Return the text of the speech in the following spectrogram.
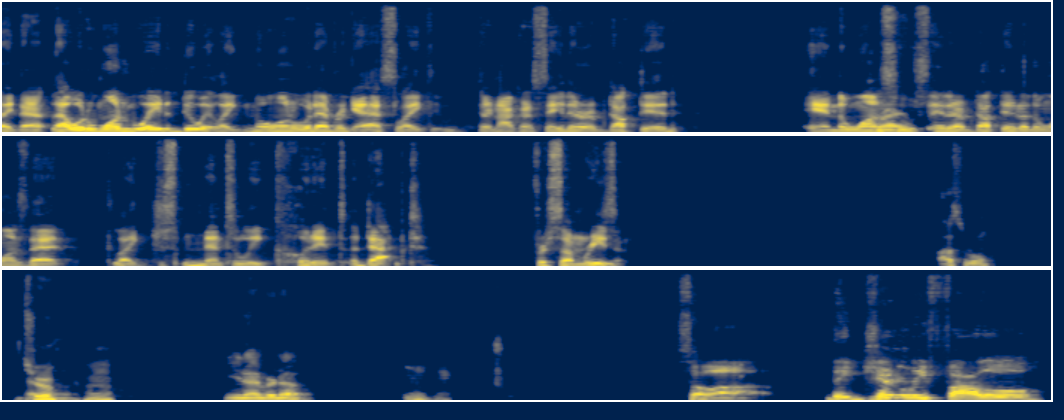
Like that. That would one way to do it. Like no one would ever guess. Like they're not going to say they're abducted, and the ones right. who say they're abducted are the ones that like just mentally couldn't adapt for some reason. Possible. True. Yeah. You never know. Mm-hmm. So uh they generally follow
